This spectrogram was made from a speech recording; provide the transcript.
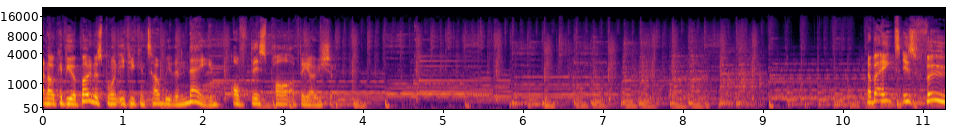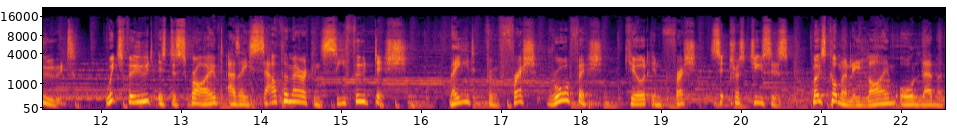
And I'll give you a bonus point if you can tell me the name of this part of the ocean. Number 8 is food. Which food is described as a South American seafood dish made from fresh raw fish cured in fresh citrus juices, most commonly lime or lemon?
